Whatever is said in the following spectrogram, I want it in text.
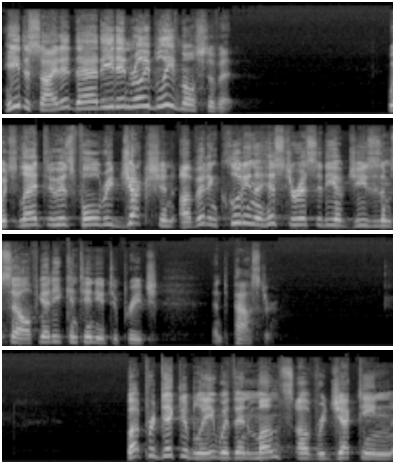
he decided that he didn't really believe most of it. which led to his full rejection of it, including the historicity of Jesus himself, yet he continued to preach and to pastor. But predictably, within months of rejecting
